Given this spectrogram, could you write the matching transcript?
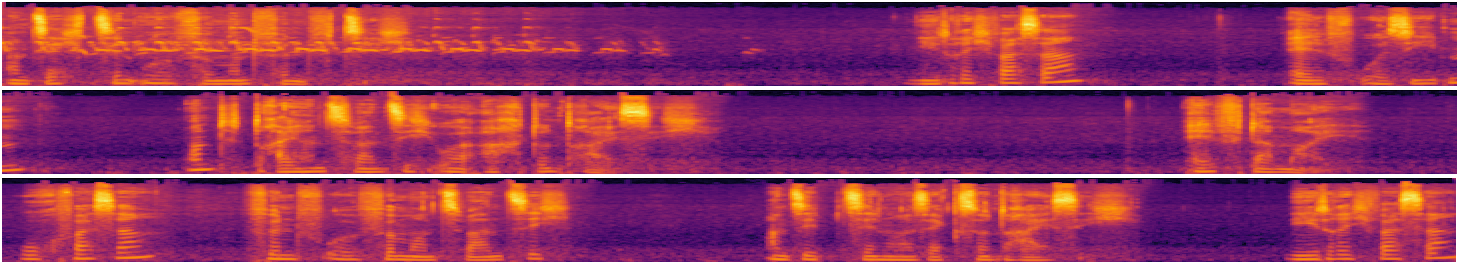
Uhr und 16.55 Uhr. Niedrigwasser 11.07 Uhr und 23.38 Uhr. 11. Mai. Hochwasser 5.25 Uhr und 17.36 Uhr. Niedrigwasser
